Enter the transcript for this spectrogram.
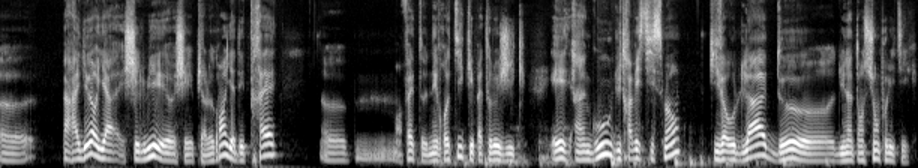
Euh, par ailleurs, il y a chez lui, euh, chez Pierre le Grand, il y a des traits euh, en fait névrotiques et pathologiques et un goût du travestissement qui va au-delà de d'une intention politique.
